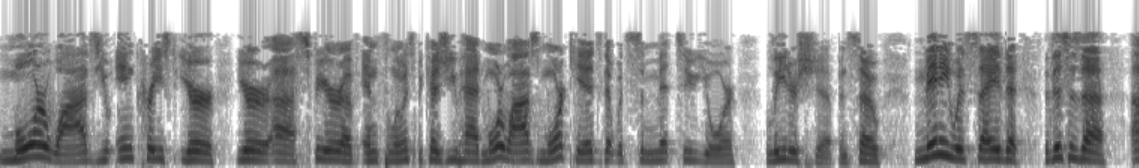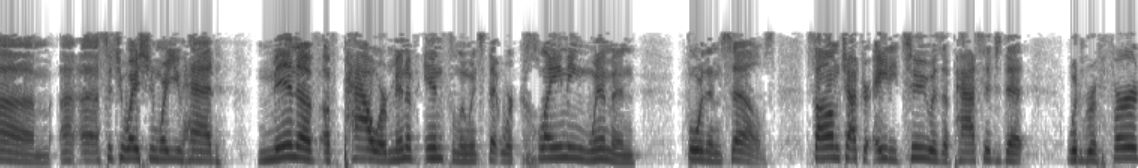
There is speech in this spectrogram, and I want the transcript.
more wives, you increased your your uh, sphere of influence because you had more wives, more kids that would submit to your leadership. And so many would say that this is a um, a, a situation where you had men of, of power, men of influence that were claiming women for themselves. Psalm chapter 82 is a passage that would refer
